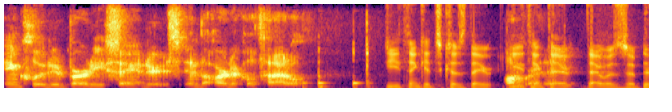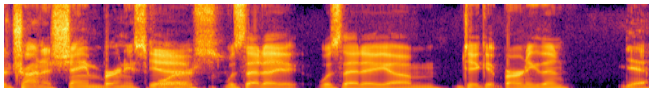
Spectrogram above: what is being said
included Bernie Sanders in the article title. Do you think it's because they? Do On you think Reddit. that that was a? They're trying to shame Bernie Yeah. supporters. Was that a? Was that a um dig at Bernie then? Yeah.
